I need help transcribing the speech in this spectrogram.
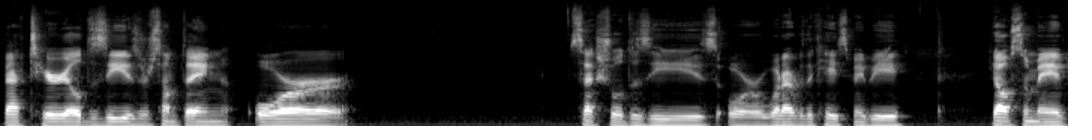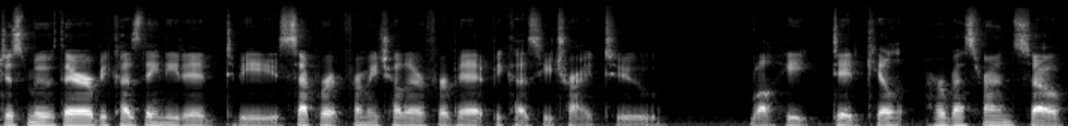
bacterial disease or something, or sexual disease, or whatever the case may be. He also may have just moved there because they needed to be separate from each other for a bit because he tried to well, he did kill her best friend. So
